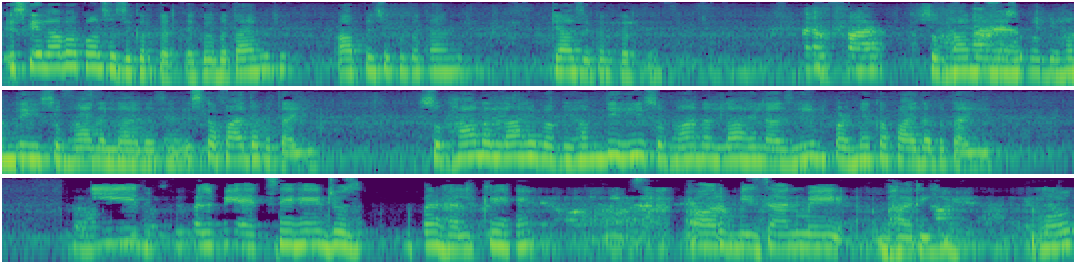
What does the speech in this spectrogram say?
اس کے علاوہ کون سا ذکر کرتے ہیں؟ کوئی بتایا مجھے؟ آپ میں سے کوئی بتایا مجھے؟ کیا ذکر کرتے ہیں؟ سبحان اللہ ہمدی سبحان اللہ اس کا فائدہ بتائیے۔ سبحان اللہ و بحمدی ہی سبحان اللہ عظیم پڑھنے کا فائدہ بتائیے۔ یہ حلبے ایسے ہیں جو پر ہلکے ہیں اور میزان میں بھاری ہیں۔ بہت۔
